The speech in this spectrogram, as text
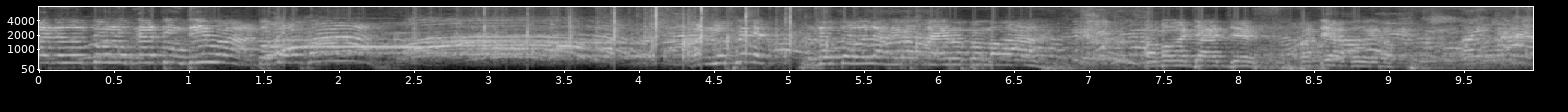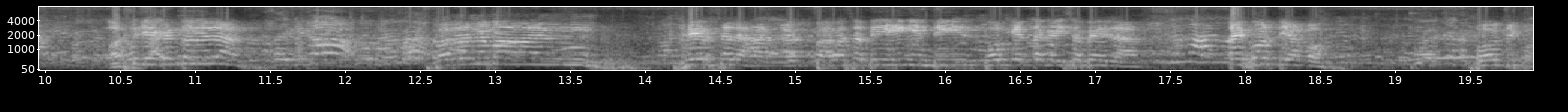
ang natutulog nating diwa! Totoo ba? Ang lupit! Sa totoo lang, hirap na hirap ang mga ang mga judges. Pati ako hirap. O sige, ganito na lang. Para naman fair sa lahat at para sabihin hindi porket taga Isabela, tay 40 ako. 40 po.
